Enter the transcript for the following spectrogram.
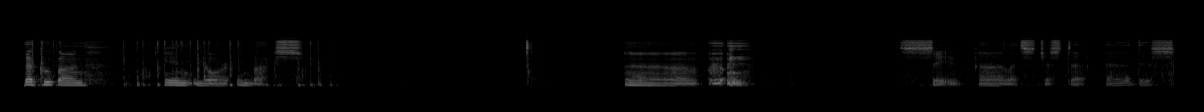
the coupon in your inbox. Um save. Uh let's just uh, add this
